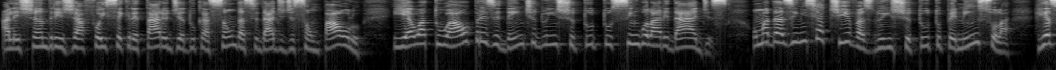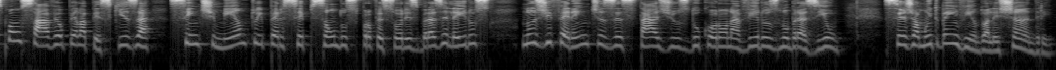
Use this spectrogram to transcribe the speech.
Alexandre já foi secretário de Educação da cidade de São Paulo e é o atual presidente do Instituto Singularidades, uma das iniciativas do Instituto Península, responsável pela pesquisa Sentimento e Percepção dos Professores Brasileiros nos diferentes estágios do coronavírus no Brasil. Seja muito bem-vindo, Alexandre.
